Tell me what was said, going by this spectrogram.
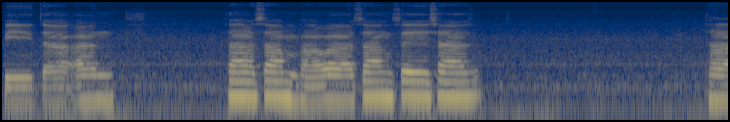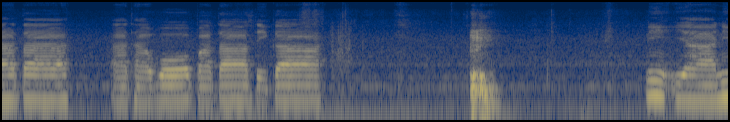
ปีจาอันทาสัมภาวาสังเสชาทาตาอาทาโวปตาติกา นิยานิ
